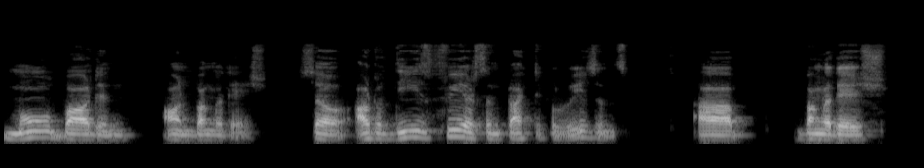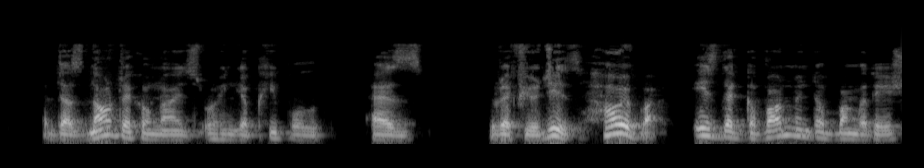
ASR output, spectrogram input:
more burden on Bangladesh. So out of these fears and practical reasons, uh, Bangladesh does not recognize Rohingya people as refugees. However, is the government of Bangladesh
